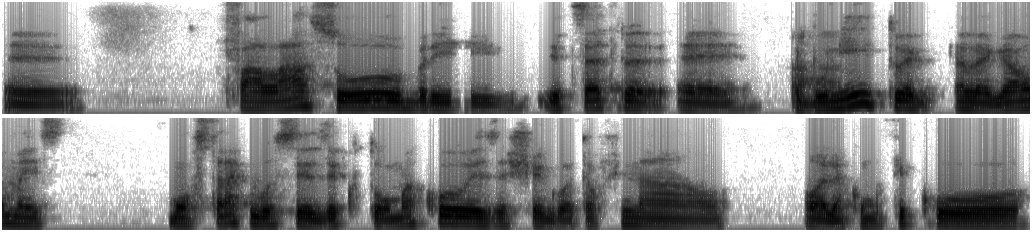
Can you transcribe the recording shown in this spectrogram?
É, falar sobre, etc., é, é bonito, é, é legal, mas mostrar que você executou uma coisa, chegou até o final, olha como ficou.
